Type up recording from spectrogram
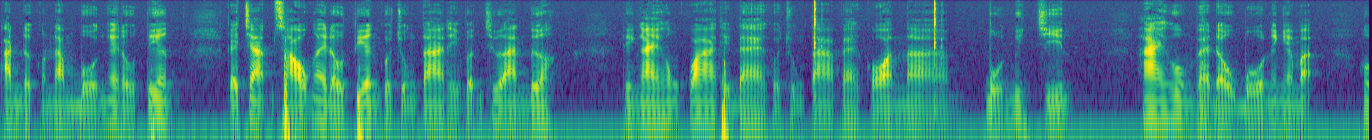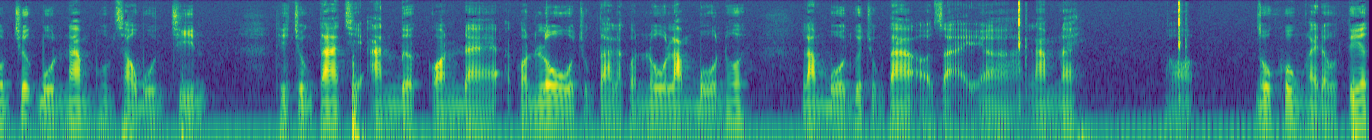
ăn được con 54 ngày đầu tiên. Cái chạm 6 ngày đầu tiên của chúng ta thì vẫn chưa ăn được. Thì ngày hôm qua thì đề của chúng ta về con à, 49 hai hôm về đầu 4 anh em ạ. Hôm trước 45 hôm sau 49 thì chúng ta chỉ ăn được con đề, con lô của chúng ta là con lô 54 thôi. 54 của chúng ta ở giải à, 5 này. Đó lô khung ngày đầu tiên.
